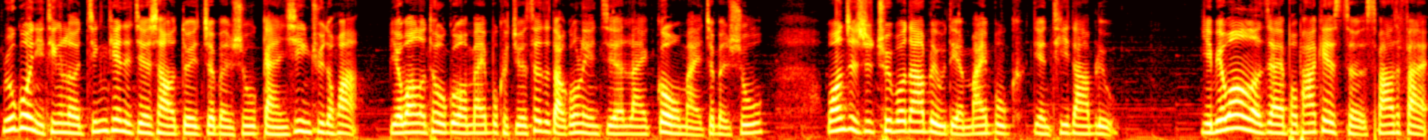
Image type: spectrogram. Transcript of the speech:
如果你听了今天的介绍，对这本书感兴趣的话，别忘了透过 MyBook 决策的导购链接来购买这本书，网址是 triple w 点 mybook 点 tw。也别忘了在 Apple Podcast、Spotify、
